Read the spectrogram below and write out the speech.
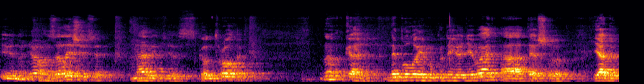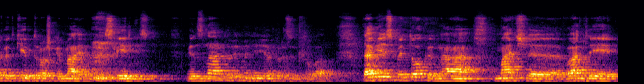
І він у нього залишився навіть з контролем. Ну, каже, не було йому куди його а те, що я до квитків трошки маю схильність, він знав, то він мені його презентував. Там є квиток на матч е, в Англії,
